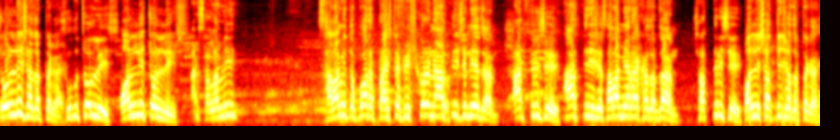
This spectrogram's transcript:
চল্লিশ হাজার টাকা শুধু চল্লিশ? অনলি চল্লিশ। আর সালামি? সালামি তো পরে প্রাইসটা ফিক্স করে না আটত্রিশে নিয়ে যান। আটত্রিশে? আটত্রিশে সালামি আর এক হাজার যান। সাতত্রিশে? অনলি সাতত্রিশ হাজার টাকায়।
